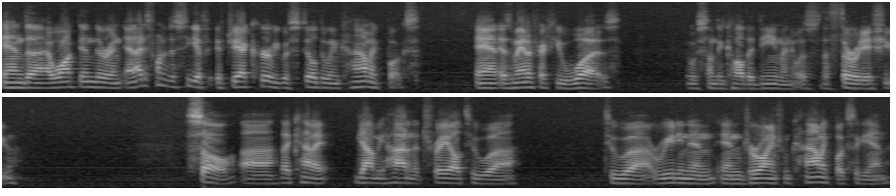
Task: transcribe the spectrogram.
And uh, I walked in there and, and I just wanted to see if, if Jack Kirby was still doing comic books. And as a matter of fact, he was. It was something called The Demon. It was the third issue. So uh, that kind of got me hot on the trail to, uh, to uh, reading and, and drawing from comic books again.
